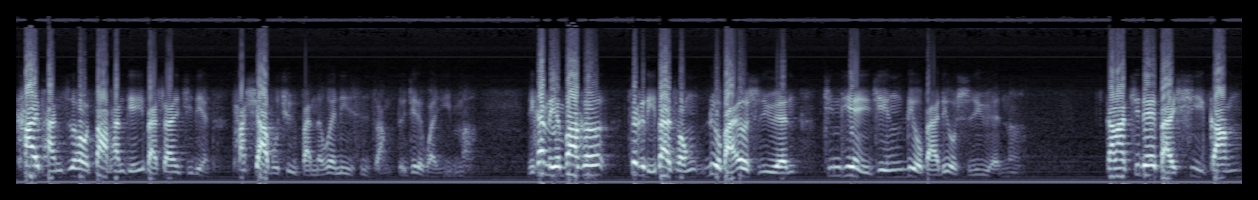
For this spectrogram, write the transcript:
开盘之后大盘跌一百三十几点，它下不去，反而会逆势涨？对这个原因嘛？你看联发科这个礼拜从六百二十元今天已经六百六十元了。刚刚这礼拜四刚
